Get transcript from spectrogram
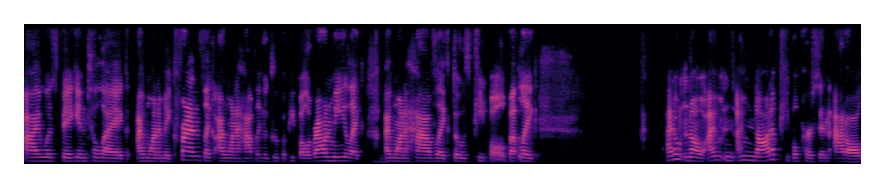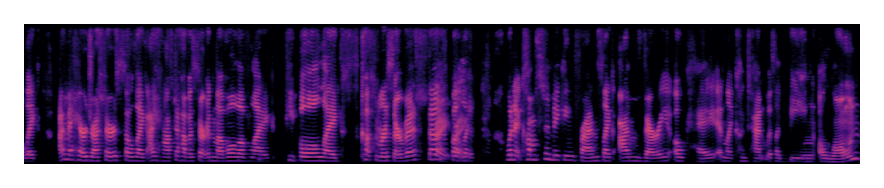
I was big into like, I want to make friends. Like, I want to have like a group of people around me. Like, Mhm. I want to have like those people. But like, I don't know. I'm I'm not a people person at all. Like, I'm a hairdresser, so like I have to have a certain level of like people like customer service stuff. Right, but right. like when it comes to making friends, like I'm very okay and like content with like being alone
